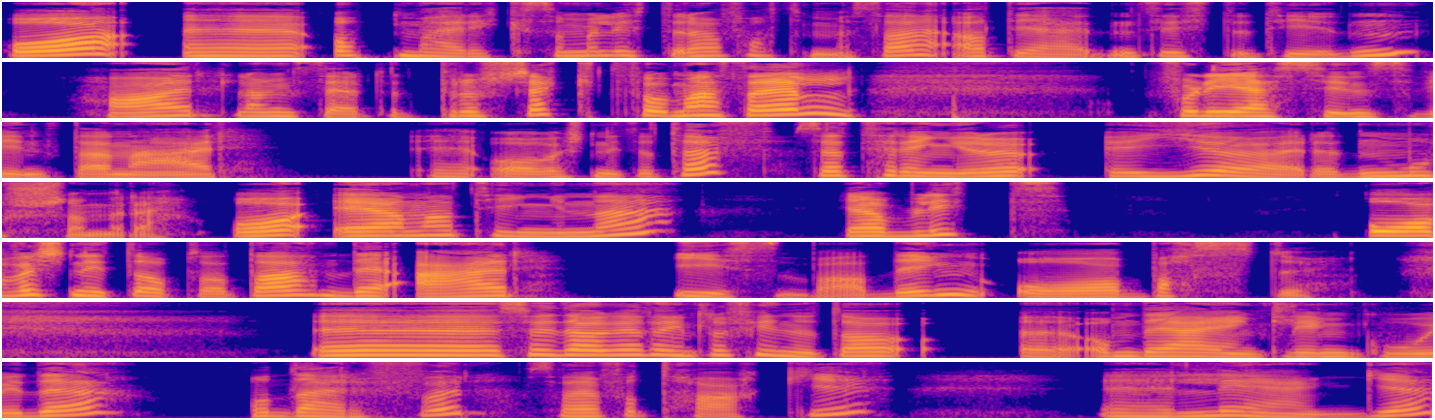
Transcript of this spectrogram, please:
Og eh, oppmerksomme lyttere har fått med seg at jeg den siste tiden har lansert et prosjekt for meg selv. Fordi jeg syns vinteren er over snittet tøff, så jeg trenger å eh, gjøre den morsommere. Og en av tingene jeg har blitt over snittet opptatt av, det er isbading og badstue. Eh, så i dag har jeg tenkt å finne ut av eh, om det er egentlig en god idé. Og derfor så har jeg fått tak i eh, lege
